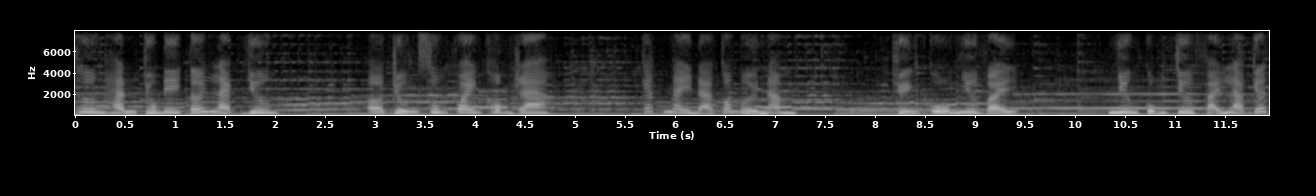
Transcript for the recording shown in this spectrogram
Thương hành chu đi tới Lạc Dương. Ở trường Xuân Quang không ra. Cách nay đã có 10 năm. Chuyện cũ như vậy, Nhưng cũng chưa phải là kết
